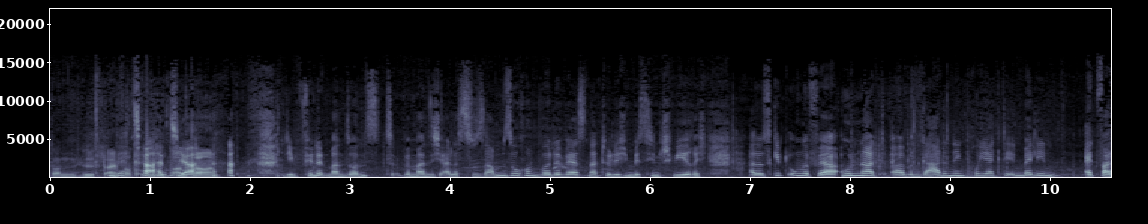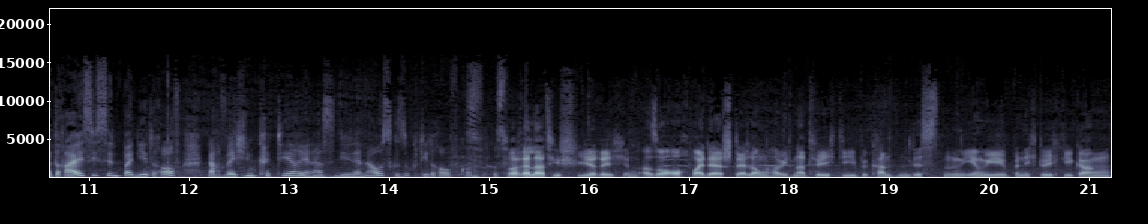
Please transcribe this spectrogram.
dann hilft einfach so ein ja. Die findet man sonst, wenn man sich alles zusammensuchen würde, wäre es natürlich ein bisschen schwierig. Also es gibt ungefähr 100 Urban Gardening Projekte in Berlin. Etwa 30 sind bei dir drauf. Nach welchen Kriterien hast du die denn ausgesucht, die draufkommen? Es war relativ schwierig. Also auch bei der Erstellung habe ich natürlich die bekannten Listen irgendwie bin ich durchgegangen.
